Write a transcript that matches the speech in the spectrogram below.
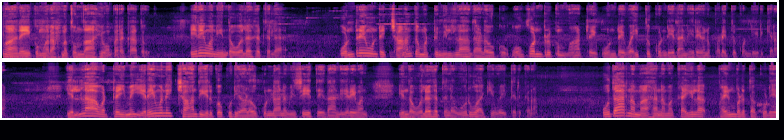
அலைக்கும் வரஹமத்துல்லாஹி வபரகாத்து இறைவன் இந்த உலகத்தில் ஒன்றே ஒன்றை சார்ந்து மட்டும் இல்லாத அளவுக்கு ஒவ்வொன்றுக்கும் மாற்றை ஒன்றை வைத்து கொண்டே தான் இறைவனை படைத்து கொண்டிருக்கிறான். எல்லாவற்றையுமே இறைவனை சார்ந்து இருக்கக்கூடிய அளவுக்குண்டான விஷயத்தை தான் இறைவன் இந்த உலகத்தில் உருவாக்கி வைத்திருக்கிறான். உதாரணமாக நம்ம கையில் பயன்படுத்தக்கூடிய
